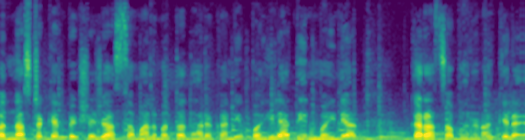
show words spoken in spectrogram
पन्नास टक्क्यांपेक्षा जास्त मालमत्ता धारकांनी पहिल्या तीन महिन्यात कराचा भरणा केलाय.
